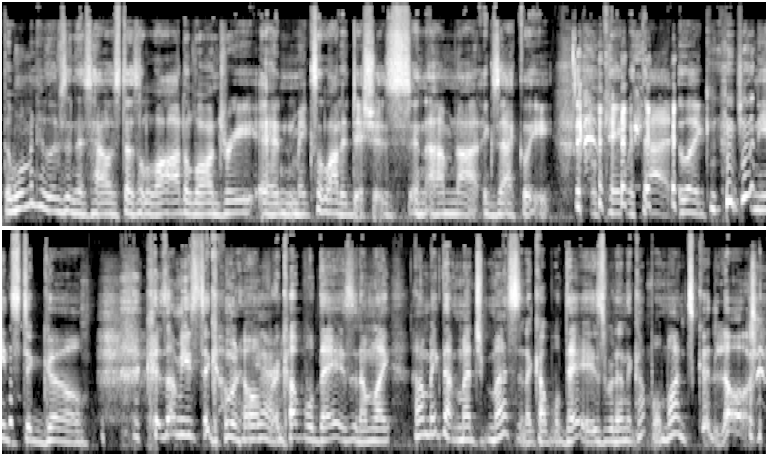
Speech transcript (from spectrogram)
the woman who lives in this house does a lot of laundry and makes a lot of dishes. And I'm not exactly okay with that. like, she needs to go. Because I'm used to coming home for a couple days and I'm like, I don't make that much mess in a couple days, but in a couple months, good Lord.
